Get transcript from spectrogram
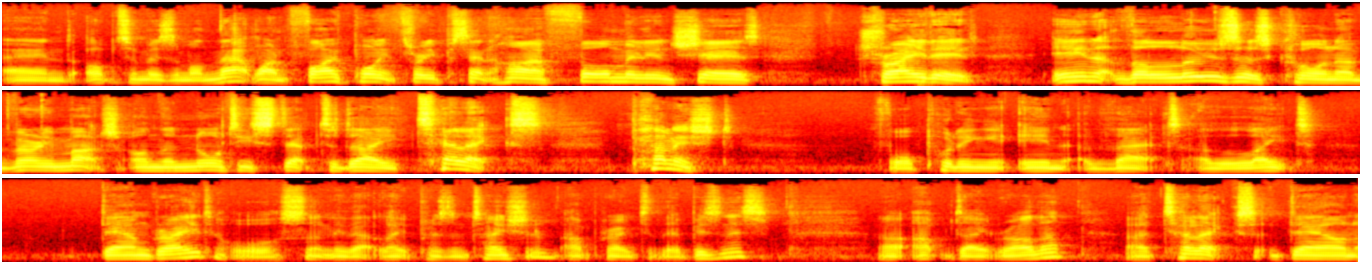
and optimism on that one. 5.3% higher, 4 million shares traded. In the losers' corner, very much on the naughty step today, Telix punished for putting in that late downgrade, or certainly that late presentation, upgrade to their business, uh, update rather. Uh, Telix down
